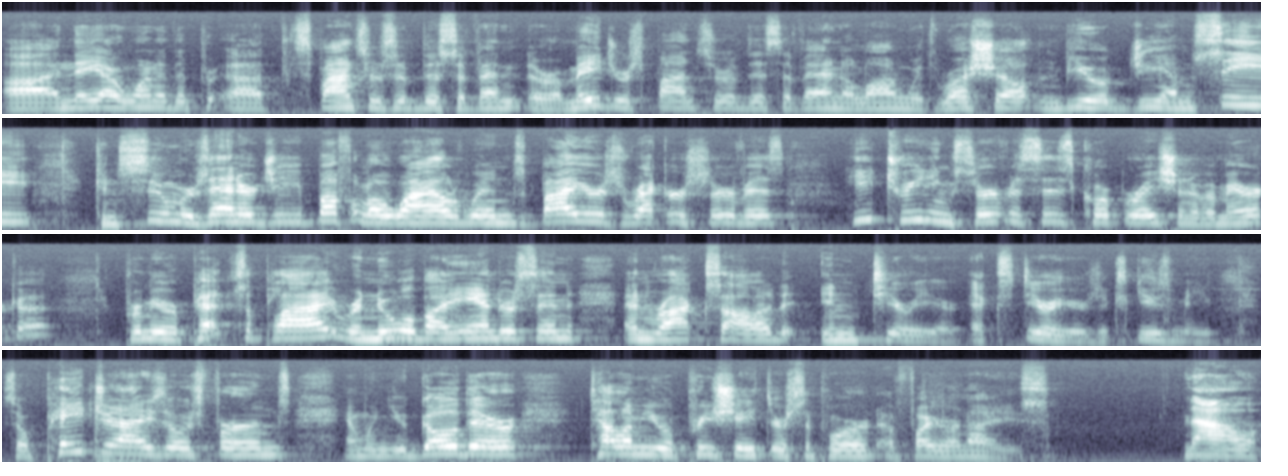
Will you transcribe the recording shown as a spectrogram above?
uh, and they are one of the uh, sponsors of this event, or a major sponsor of this event, along with Rush Shelton Buick GMC, Consumers Energy, Buffalo Wild Wings, Buyers Wrecker Service, Heat Treating Services Corporation of America, Premier Pet Supply, Renewal by Andersen, and Rock Solid Interior, Exteriors, excuse me. So patronize those firms, and when you go there, tell them you appreciate their support of Fire and Ice. Now,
